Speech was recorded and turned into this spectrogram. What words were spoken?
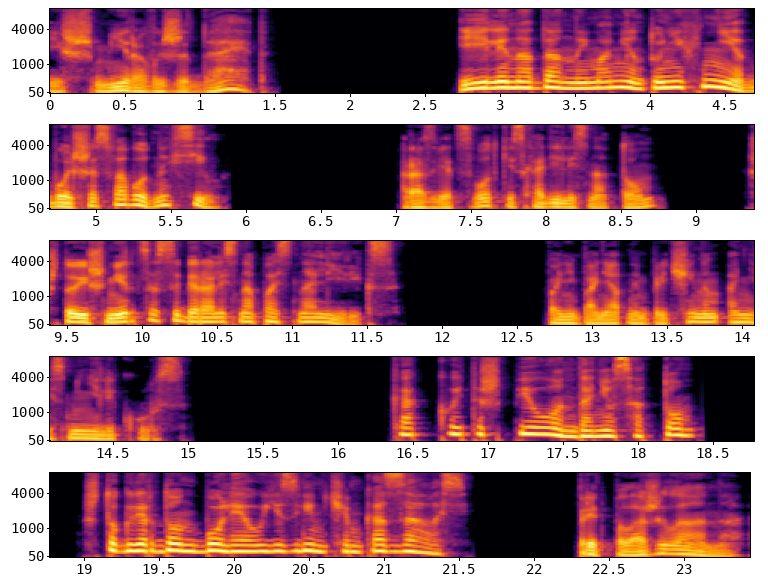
И Шмира выжидает? Или на данный момент у них нет больше свободных сил? Разведсводки сходились на том, что ишмирцы собирались напасть на Лирикс. По непонятным причинам они сменили курс. «Какой-то шпион донес о том, что Гвердон более уязвим, чем казалось», предположила она.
